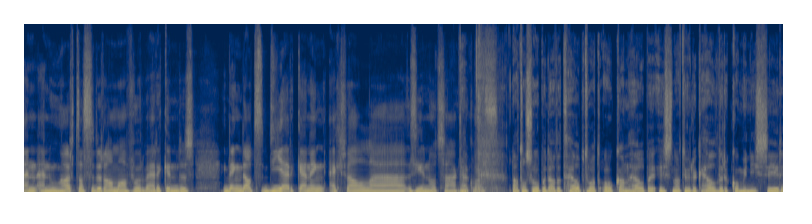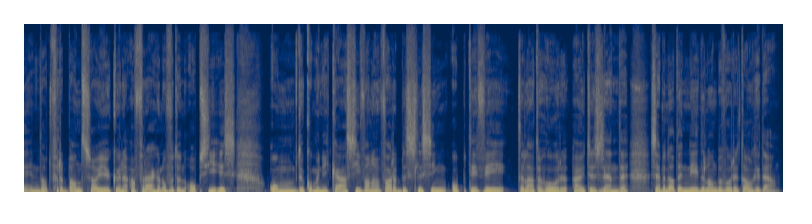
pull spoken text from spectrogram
En, en hoe hard dat ze er allemaal voor werken. Dus ik denk dat die erkenning echt wel uh, zeer noodzakelijk ja. was. Laat ons hopen dat het helpt. Wat ook kan helpen is natuurlijk helder communiceren. In dat verband zou je kunnen afvragen of het een optie is om de communicatie van een VAR-beslissing op tv te laten horen, uit te zenden. Ze hebben dat in Nederland bijvoorbeeld al gedaan.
